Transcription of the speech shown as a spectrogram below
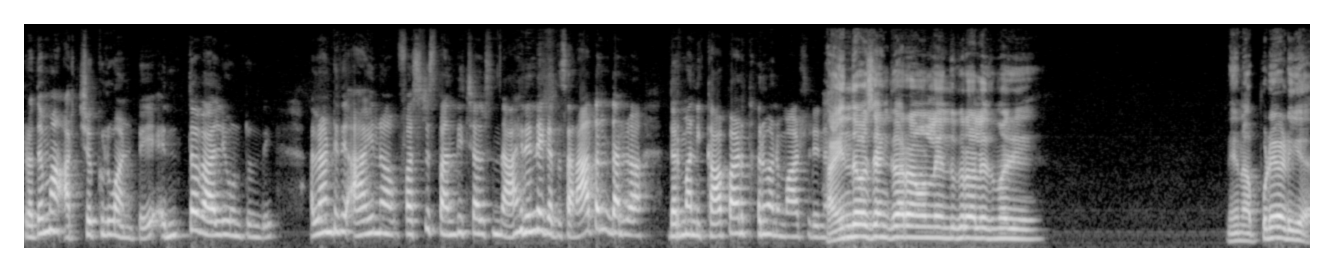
ప్రథమ అర్చకులు అంటే ఎంత వాల్యూ ఉంటుంది? అలాంటిది ఆయన ఫస్ట్ స్పందించాల్సింది ఆయననే కదా. సనాతన ధర్మ ధర్మాన్ని కాపాడతారు అని మాట్లాడిన హైందవ శంకారామంలో ఎందుకు రాలేదు మరి? నేను అప్పుడే అడిగా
